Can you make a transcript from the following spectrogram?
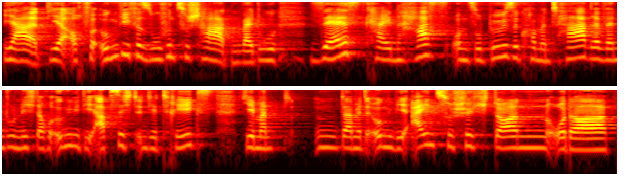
ja, dir auch irgendwie versuchen zu schaden, weil du säst keinen Hass und so böse Kommentare, wenn du nicht auch irgendwie die Absicht in dir trägst, jemand damit irgendwie einzuschüchtern oder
